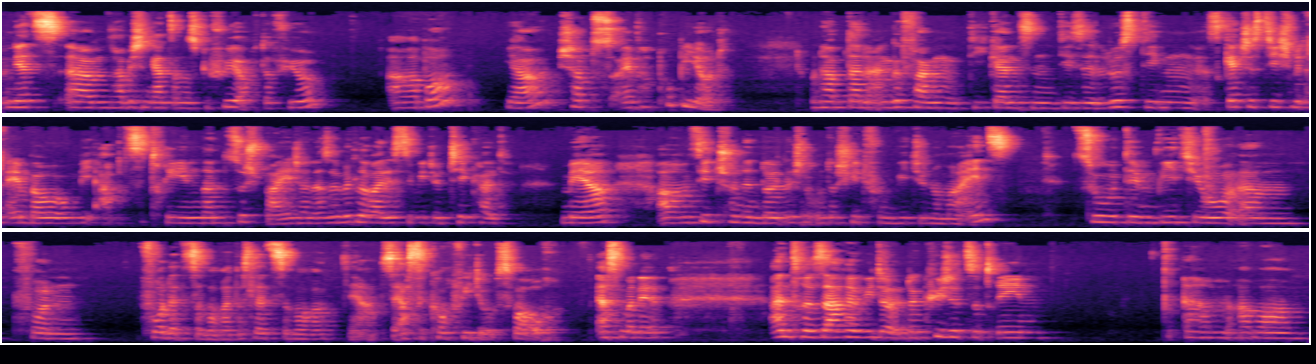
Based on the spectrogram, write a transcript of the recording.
Und jetzt ähm, habe ich ein ganz anderes Gefühl auch dafür. Aber ja, ich habe es einfach probiert und habe dann angefangen, die ganzen, diese lustigen Sketches, die ich mit einbaue, irgendwie abzudrehen, dann zu speichern. Also mittlerweile ist die Videothek halt mehr, aber man sieht schon den deutlichen Unterschied von Video Nummer 1 zu dem Video ähm, von vorletzter Woche, das letzte Woche, ja, das erste Kochvideo. Es war auch erstmal eine andere Sache, wieder in der Küche zu drehen. Ähm, aber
